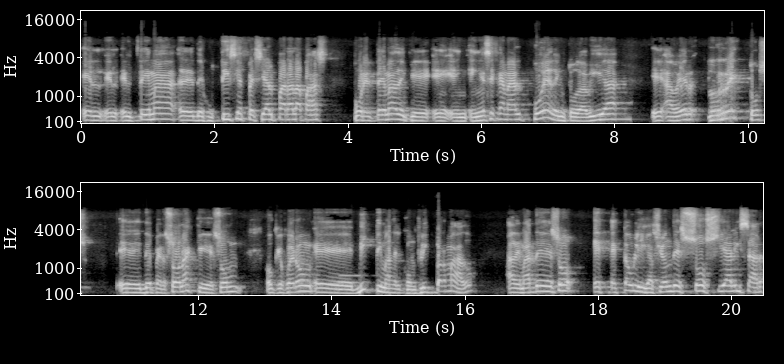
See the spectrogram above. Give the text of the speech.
el, tema de justicia especial para la paz por el tema de que en, en, ese canal pueden todavía haber restos de personas que son o que fueron eh, víctimas del conflicto armado. Además de eso, esta obligación de socializar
